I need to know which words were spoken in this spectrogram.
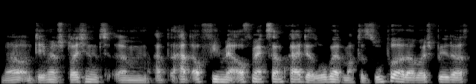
Ne? Und dementsprechend ähm, hat, hat auch viel mehr Aufmerksamkeit. Der Robert macht das super, dabei spielt das.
